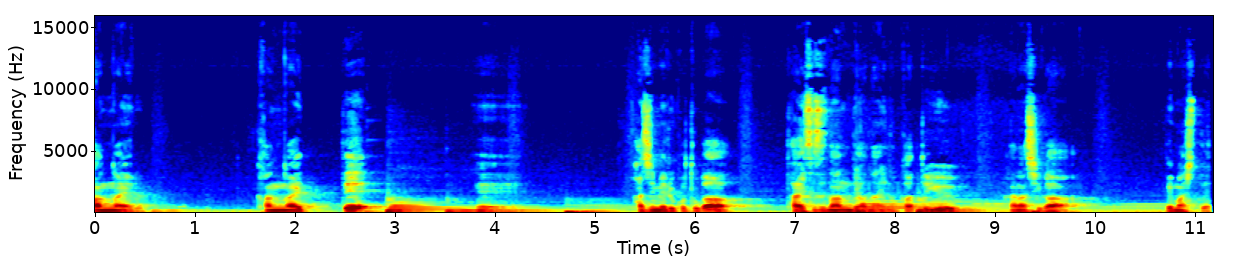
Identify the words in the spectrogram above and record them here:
考える。考えて、えー、始めることが大切なんではないのかという話が出まして。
